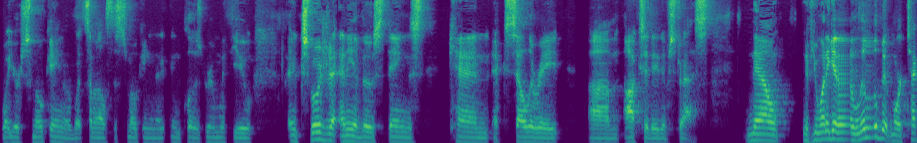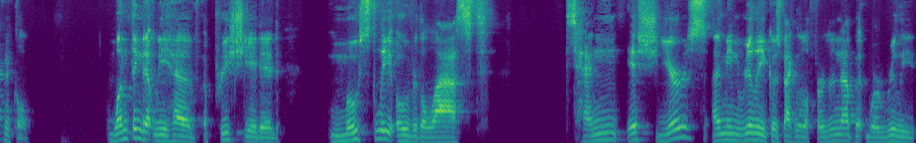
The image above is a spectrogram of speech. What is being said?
what you're smoking or what someone else is smoking in an enclosed room with you. Exposure to any of those things can accelerate um, oxidative stress. Now, if you want to get a little bit more technical, one thing that we have appreciated mostly over the last 10 ish years, I mean, really, it goes back a little further than that, but we're really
